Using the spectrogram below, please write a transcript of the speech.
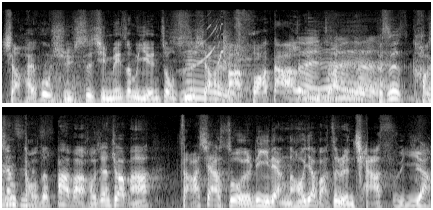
小孩或许事情没这么严重，只是小孩把他夸大而已嘛。可是好像搞得爸爸好像就要把他砸下所有的力量，然后要把这个人掐死一样。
